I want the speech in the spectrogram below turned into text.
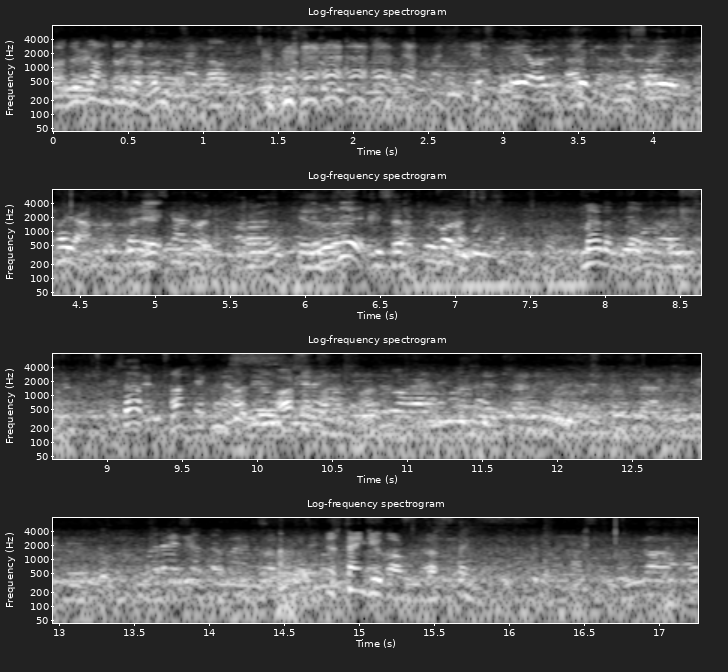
हजुरको अन्तर्गत हो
